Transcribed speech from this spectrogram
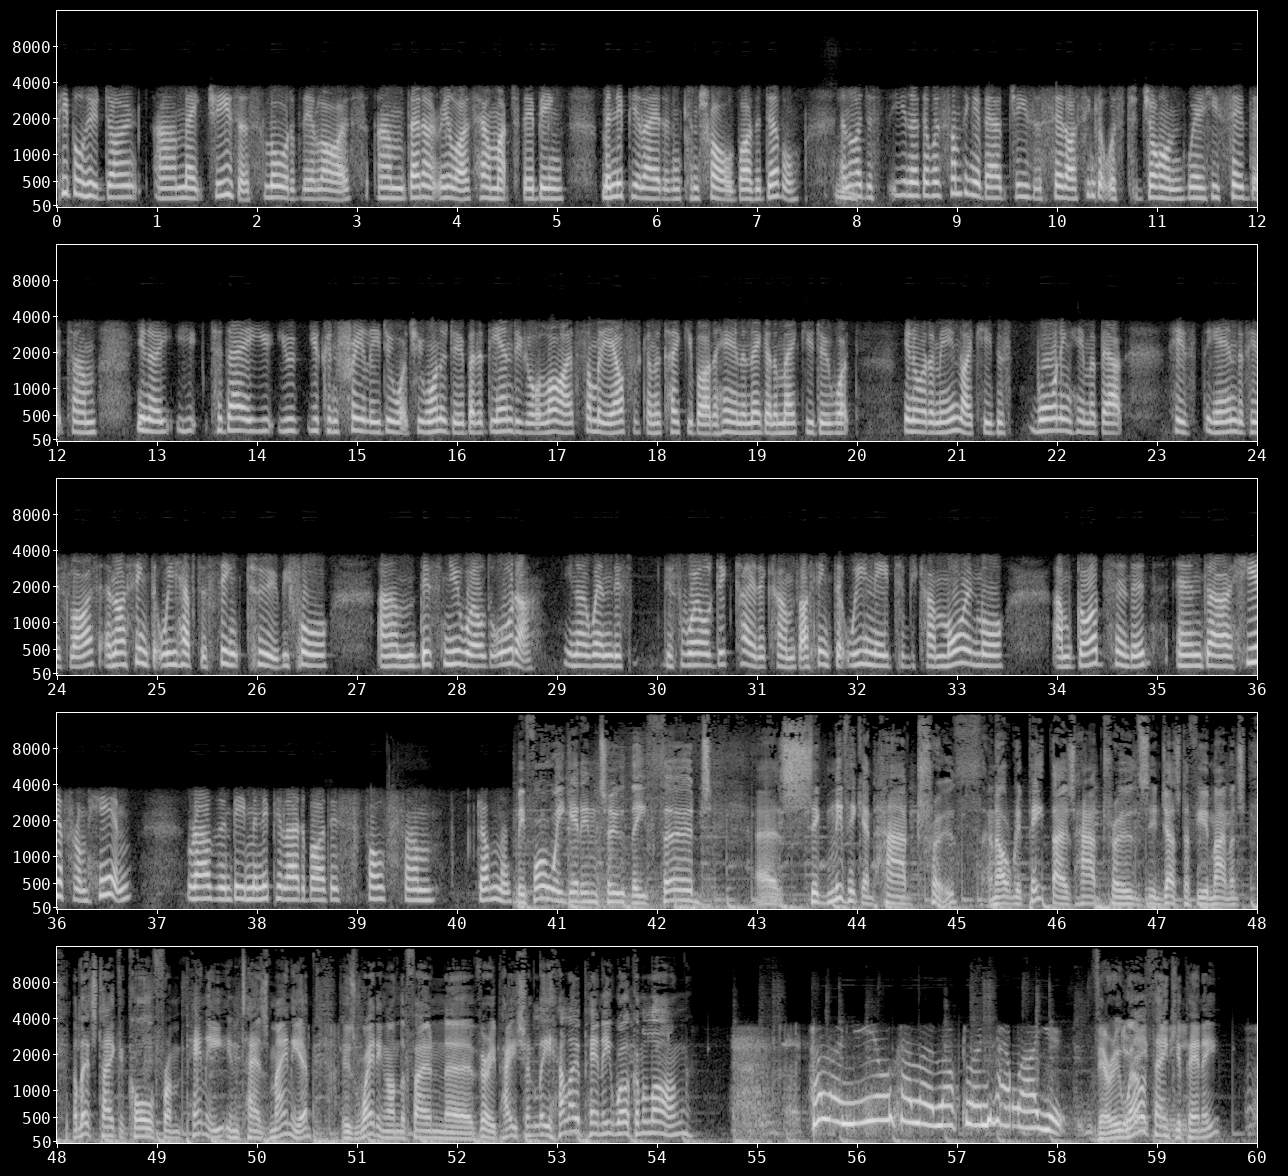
people who don't uh, make Jesus Lord of their lives, um, they don't realize how much they're being manipulated and controlled by the devil. Mm. And I just, you know, there was something about Jesus said, I think it was to John, where he said that, um, you know, you, today you, you, you can freely do what you want to do, but at the end of your life, somebody else is going to take you by the hand and they're going to make you do what, you know what I mean? Like he was warning him about his the end of his life. And I think that we have to think too before um, this new world order. You know, when this this world dictator comes, I think that we need to become more and more um, God centered and uh, hear from Him rather than be manipulated by this false um, government. Before we get into the third uh, significant hard truth, and I'll repeat those hard truths in just a few moments. But let's take a call from Penny in Tasmania, who's waiting on the phone uh, very patiently. Hello, Penny. Welcome along. Hello, Neil. Hello, Lachlan. How are you? Very well, thank you, Penny.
